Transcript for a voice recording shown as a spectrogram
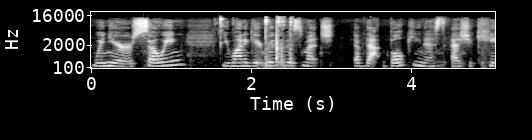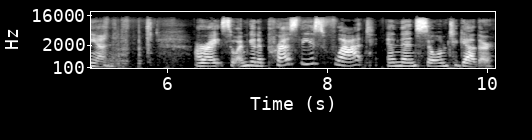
When you're sewing, you want to get rid of as much of that bulkiness as you can. All right, so I'm going to press these flat and then sew them together.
